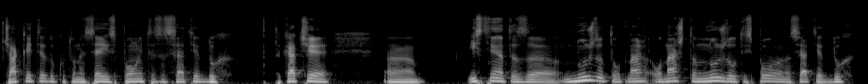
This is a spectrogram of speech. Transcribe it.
Чакайте, докато не се изпълните със Святия Дух. Така че а, истината за нуждата от, наш, от нашата нужда от изпълнение на Святия Дух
